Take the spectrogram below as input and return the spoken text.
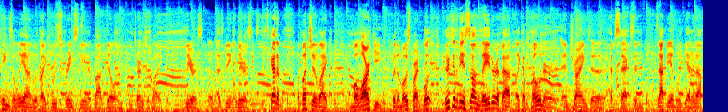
Kings of Leon with like Bruce Springsteen or Bob Dylan in terms of like lyrics uh, as being a lyricist. It's kind of a bunch of like malarkey for the most part. Well, there's gonna be a song later about like a boner and trying to have sex and not being able to get it up.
